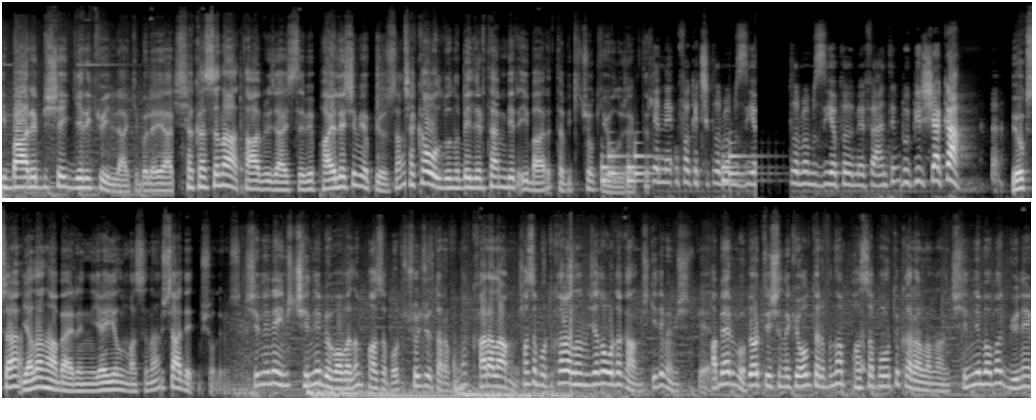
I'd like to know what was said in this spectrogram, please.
ibare bir şey gerekiyor illaki. Böyle eğer şakasına tabiri caizse bir paylaşım yapıyorsan şaka olduğunu belirten bir ibare tabii ki çok iyi olacaktır. Gene ufak açıklamamızı, yap- açıklamamızı yapalım efendim. Bu bir şaka. Yoksa yalan haberin yayılmasına müsaade etmiş oluyoruz. Şimdi neymiş? Çinli bir babanın pasaportu çocuğu tarafından karalanmış. Pasaportu karalanınca da orada kalmış. Gidememiş bir yere. Haber bu. 4 yaşındaki oğlu tarafından pasaportu karalanan Çinli baba Güney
